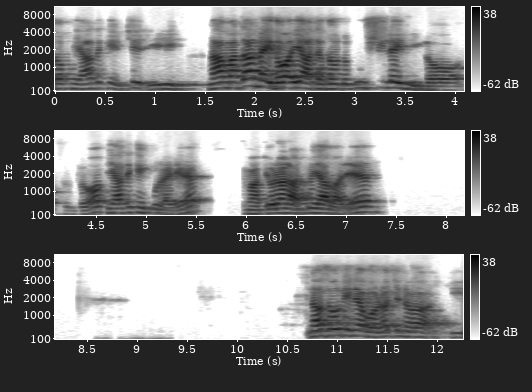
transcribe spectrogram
သောဘုရားသခင်ဖြစ်သည်ငါမတတ်နိုင်သောအရာတစ်စုံတစ်ခုရှိလိမ့်မည်လို့ဆိုတော့ဘုရားသခင်ကိုယ်တိုင်လည်းဒီမှာပြောရတာတွေ့ရပါတယ်နောက်ဆုံးအနေနဲ့ပေါ့နော်ကျွန်တော်ဒီ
